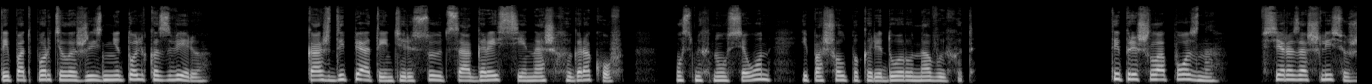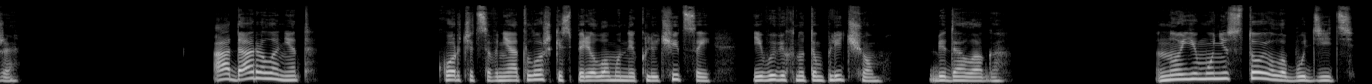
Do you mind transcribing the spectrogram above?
ты подпортила жизнь не только зверю. Каждый пятый интересуется агрессией наших игроков, усмехнулся он и пошел по коридору на выход. Ты пришла поздно, все разошлись уже. А Даррелла нет. Корчится в неотложке с переломанной ключицей и вывихнутым плечом. Бедолага. Но ему не стоило будить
